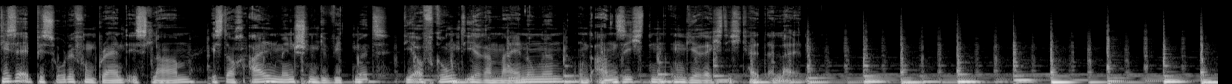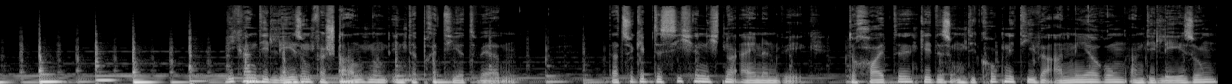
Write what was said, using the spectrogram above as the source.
Diese Episode von Brand Islam ist auch allen Menschen gewidmet, die aufgrund ihrer Meinungen und Ansichten Ungerechtigkeit erleiden. Wie kann die Lesung verstanden und interpretiert werden? Dazu gibt es sicher nicht nur einen Weg. Doch heute geht es um die kognitive Annäherung an die Lesung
